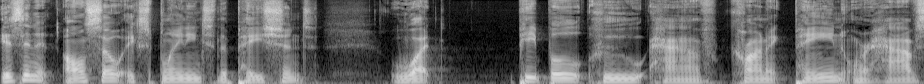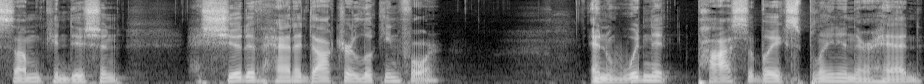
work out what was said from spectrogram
isn't it also explaining to the patient what people who have chronic pain or have some condition should have had a doctor looking for? And wouldn't it possibly explain in their head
